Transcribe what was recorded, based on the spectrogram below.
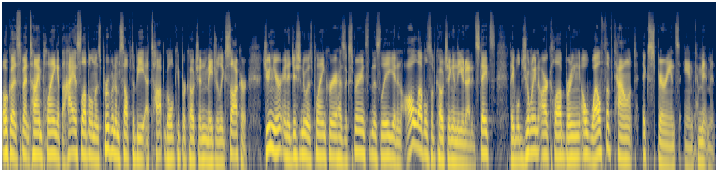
Oka has spent time playing at the highest level and has proven himself to be a top goalkeeper coach in Major League Soccer. Junior, in addition to his playing career, has experience in this league and in all levels of coaching in the United States. They will join our club, bringing a wealth of talent, experience, and commitment.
